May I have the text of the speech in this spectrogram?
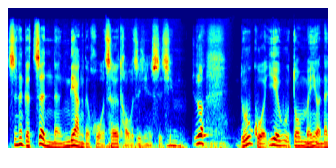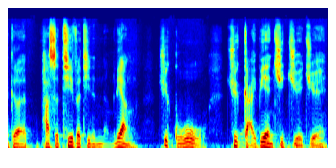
是那个正能量的火车头这件事情。就说如果业务都没有那个 positivity 的能量去鼓舞、去改变、去解决。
